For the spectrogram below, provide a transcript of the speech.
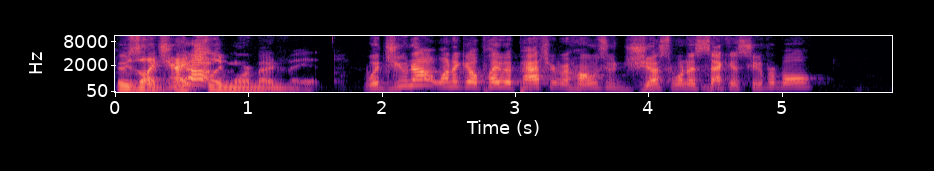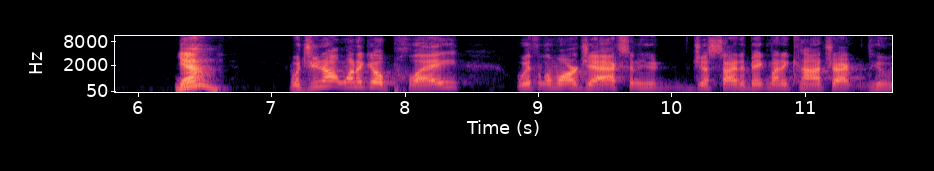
Who's like you not- actually more motivated? Would you not want to go play with Patrick Mahomes, who just won his second Super Bowl? Yeah. Would you not want to go play with Lamar Jackson, who just signed a big money contract, who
